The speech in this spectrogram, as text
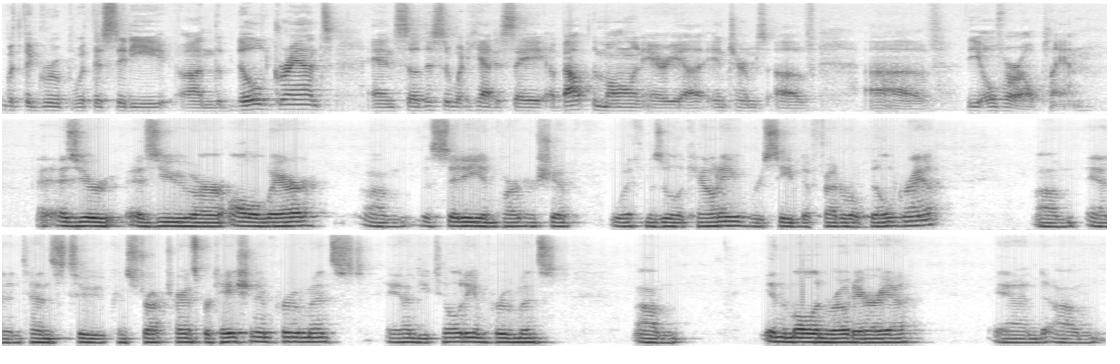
with the group with the city on the build grant. And so this is what he had to say about the Mullan area in terms of of the overall plan. As you're as you are all aware, um, the city in partnership with Missoula County received a federal build grant um, and intends to construct transportation improvements and utility improvements um, in the Mullan Road area. And um,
